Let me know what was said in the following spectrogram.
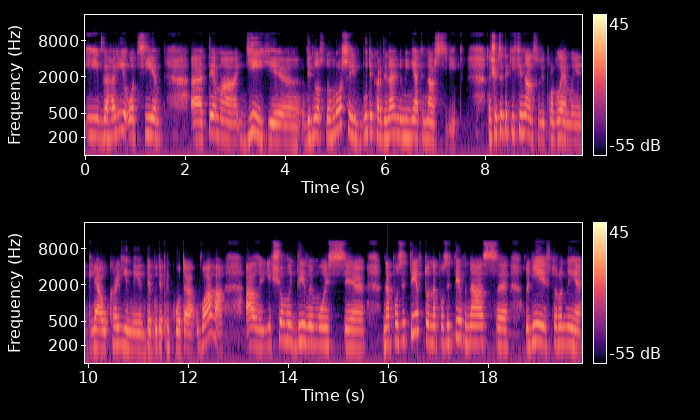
І взагалі, оці е, тема дій відносно грошей буде кардинально міняти наш світ. Так що це такі фінансові проблеми для України, де буде прикута увага. Але якщо ми дивимось е, на позитив, то на позитив нас е, з однієї сторони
